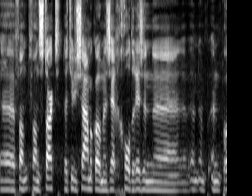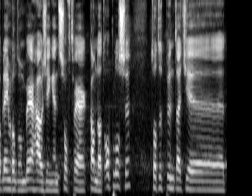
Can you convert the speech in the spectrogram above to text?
uh, van, van start dat jullie samenkomen en zeggen: Goh, er is een, uh, een, een, probleem rondom warehousing en software kan dat oplossen. Tot het punt dat je,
